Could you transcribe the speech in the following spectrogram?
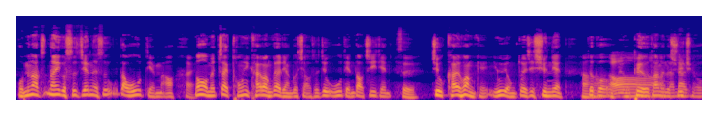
我们那那一个时间呢是到五点嘛，哦，然后我们再同意开放在两个小时，就五点到七点，是。就开放给游泳队去训练，这个有配合他们的需求，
